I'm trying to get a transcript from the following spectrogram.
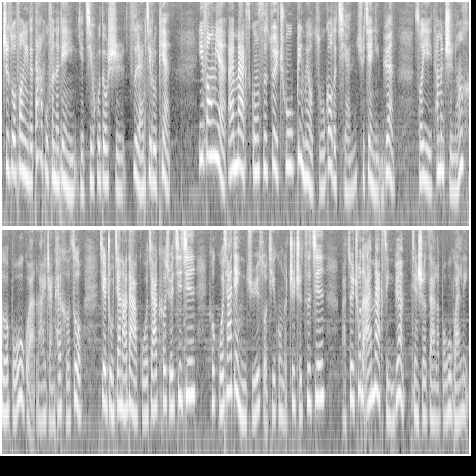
制作放映的大部分的电影也几乎都是自然纪录片。一方面，IMAX 公司最初并没有足够的钱去建影院，所以他们只能和博物馆来展开合作，借助加拿大国家科学基金和国家电影局所提供的支持资金，把最初的 IMAX 影院建设在了博物馆里。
